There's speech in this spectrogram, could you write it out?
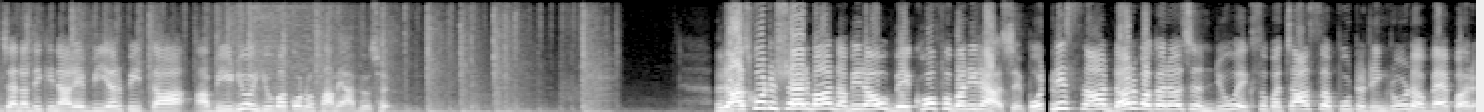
જ્યાં નદી કિનારે બિયર પીતા આ વીડિયો યુવકોનો સામે આવ્યો છે. રાજકોટ શહેરમાં નબીરાઓ બેખોફ બની રહ્યા છે. પોલીસના ડર વગર જ ન્યૂ એકસો પચાસ ફૂટ રિંગ રોડ બે પર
